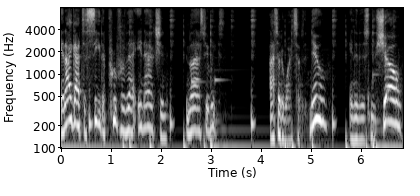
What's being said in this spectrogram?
And I got to see the proof of that in action in the last few weeks. I started watching something new, and in this new show,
